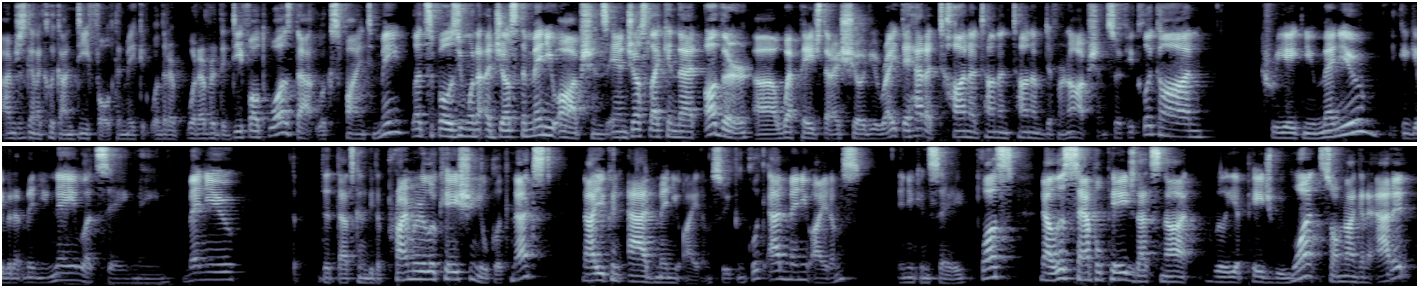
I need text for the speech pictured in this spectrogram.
I'm just going to click on default and make it whatever, whatever the default was. That looks fine to me. Let's suppose you want to adjust the menu options. And just like in that other uh, web page that I showed you, right? They had a ton, a ton, a ton of different options. So if you click on create new menu, you can give it a menu name. Let's say main menu. That that's going to be the primary location. You'll click next. Now you can add menu items. So you can click add menu items and you can say plus. Now this sample page, that's not really a page we want. So I'm not going to add it.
